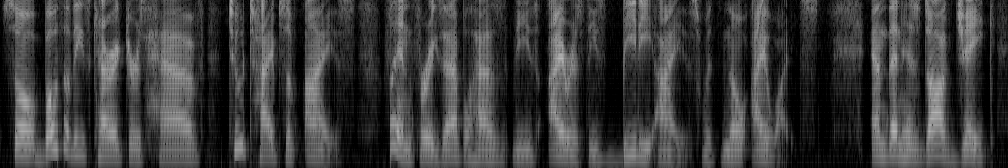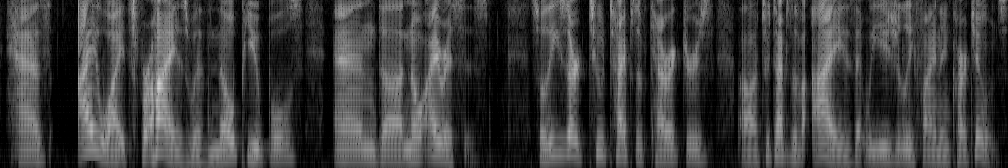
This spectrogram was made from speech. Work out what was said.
So both of these characters have two types of eyes. Flynn, for example, has these iris, these beady eyes with no eye whites. And then his dog Jake has eye whites for eyes with no pupils and uh, no irises. So these are two types of characters, uh, two types of eyes that we usually find in cartoons.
